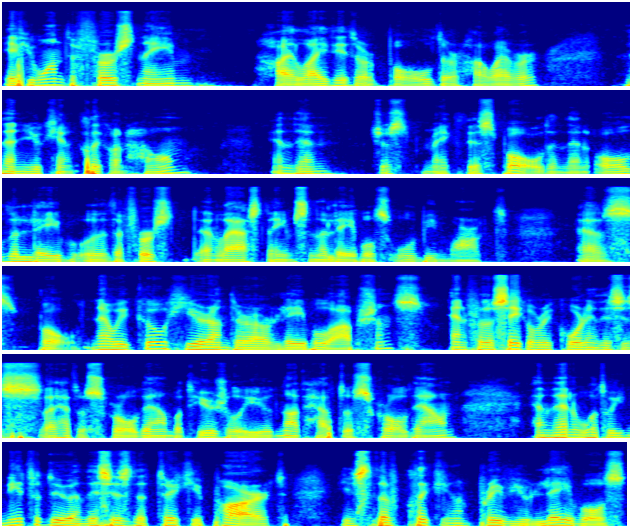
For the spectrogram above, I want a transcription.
If you want the first name highlighted or bold or however then you can click on home and then just make this bold and then all the label uh, the first and last names in the labels will be marked as bold. Now we go here under our label options and for the sake of recording this is I have to scroll down but usually you would not have to scroll down. And then what we need to do and this is the tricky part instead of clicking on preview labels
